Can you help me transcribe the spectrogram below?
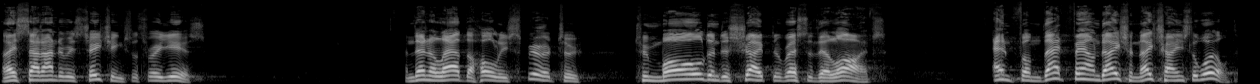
They sat under his teachings for three years and then allowed the Holy Spirit to, to mold and to shape the rest of their lives. And from that foundation, they changed the world.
